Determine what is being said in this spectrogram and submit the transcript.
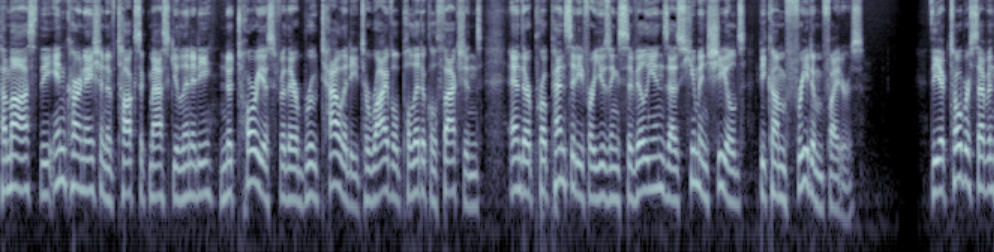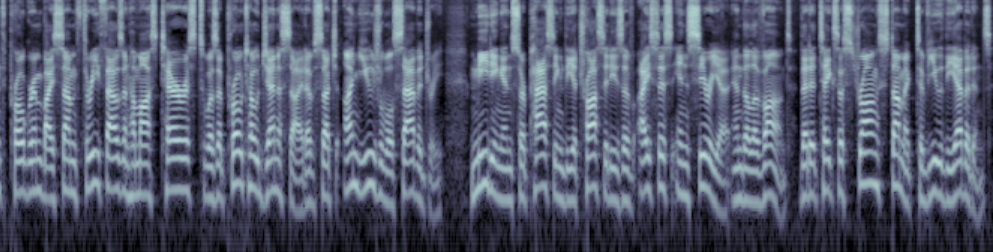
Hamas, the incarnation of toxic masculinity, notorious for their brutality to rival political factions and their propensity for using civilians as human shields, become freedom fighters. The October 7th pogrom by some 3,000 Hamas terrorists was a proto genocide of such unusual savagery, meeting and surpassing the atrocities of ISIS in Syria and the Levant, that it takes a strong stomach to view the evidence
